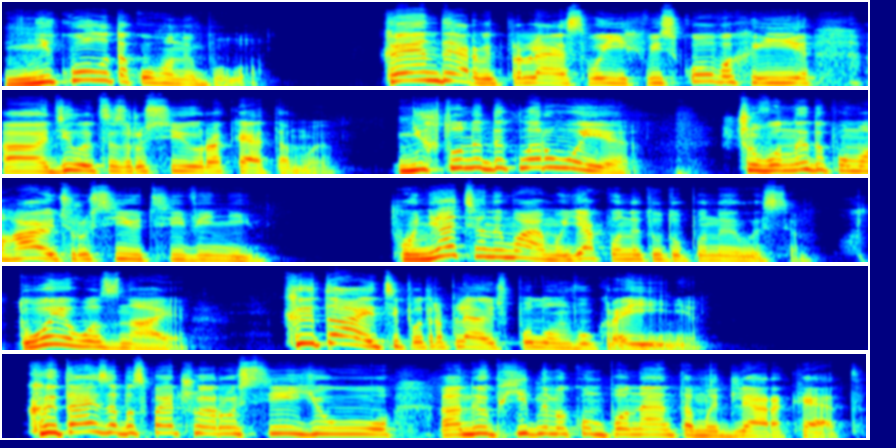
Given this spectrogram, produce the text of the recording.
Ніколи такого не було. КНДР відправляє своїх військових і е, ділиться з Росією ракетами. Ніхто не декларує, що вони допомагають Росії у цій війні. Поняття не маємо, як вони тут опинилися. Хто його знає? Китайці потрапляють в полон в Україні. Китай забезпечує Росію е, необхідними компонентами для ракет,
